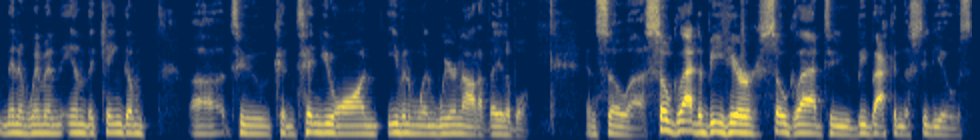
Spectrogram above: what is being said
men and women in the kingdom uh, to continue on even when we're not available. And so, so glad to be here. So glad to be back in the studios.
